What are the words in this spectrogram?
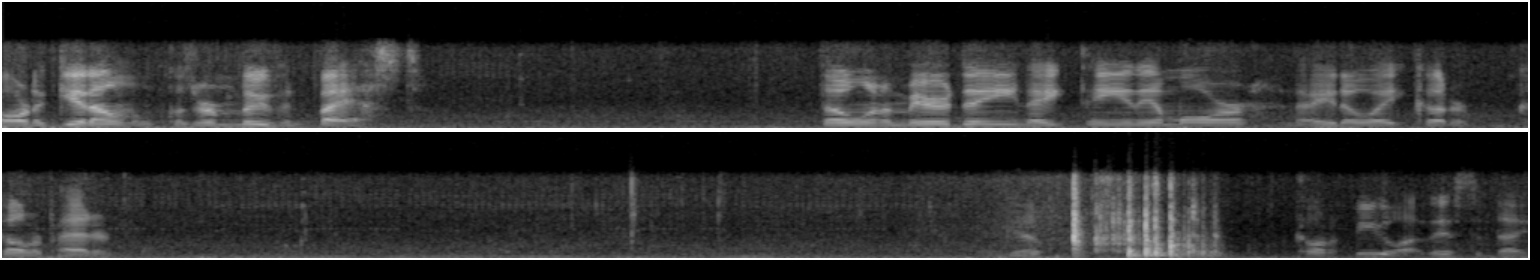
or to get on them because they're moving fast. Throwing a MirrOdine 18 MR and the 808 cutter, color pattern. There you go. Caught a few like this today.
